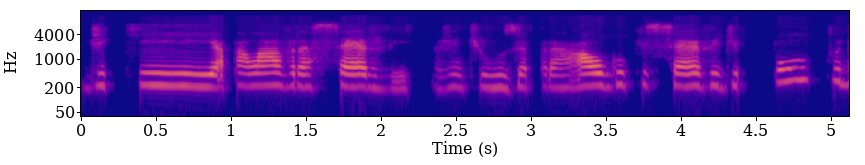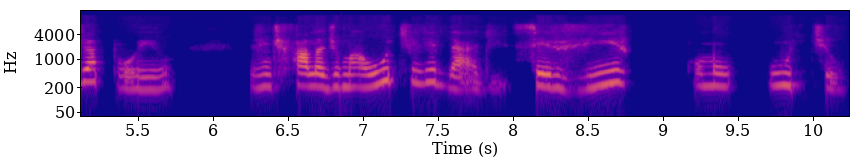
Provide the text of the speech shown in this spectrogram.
de que a palavra serve, a gente usa para algo que serve de ponto de apoio. A gente fala de uma utilidade, servir como útil,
